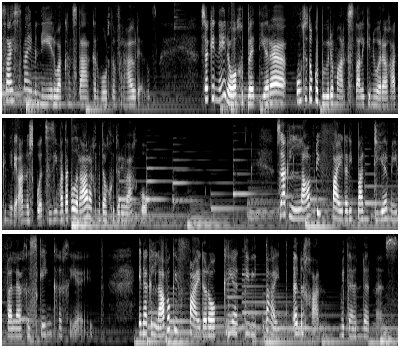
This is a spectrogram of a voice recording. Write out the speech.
Sy is my manier hoe ek kan sterker word in verhoudings. So ek het net daar gebid, Here, ons het ook 'n boeremark stalletjie nodig, ek en hierdie ander skoonsussie, want ek wil regtig met haar goed oor die weg kom. So ek love die feit dat die pandemie vir hulle geskenk gegee het. En ek love ook die feit dat daar kreatiwiteit ingaan met 'n hindernis.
